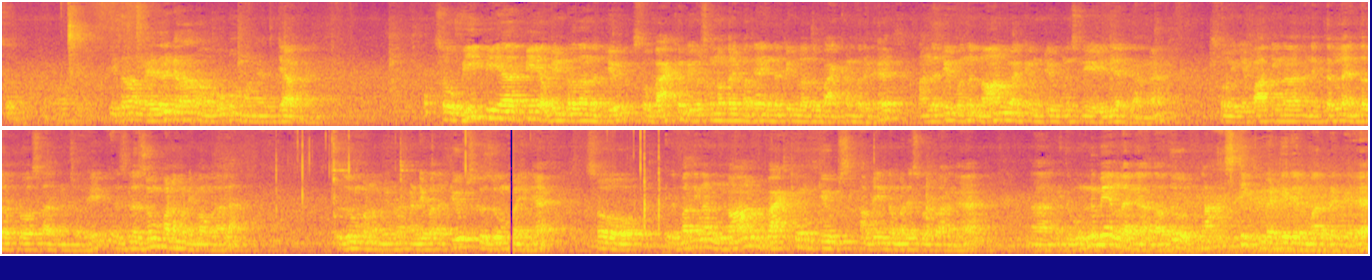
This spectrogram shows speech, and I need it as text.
ஸோ இதெல்லாம் எதிர்க்க தான் நான் ஓப்பன் பண்ணேன் யா ஸோ விபிஆர்பி அப்படின்றது அந்த டியூப் ஸோ வேக்கம் இவர் சொன்ன மாதிரி பார்த்தீங்கன்னா இந்த டியூப்ல வந்து வேக்கம் இருக்கு. அந்த டியூப் வந்து நான் வேக்கம் டியூப்னு சொல்லி எழுதியிருக்காங்க. ஸோ இங்கே பார்த்தீங்கன்னா எனக்கு தெரியல எந்த அளவு க்ளோஸாக இருக்குன்னு சொல்லி. இதில் ஜூம் பண்ண முடியுமா உங்களால்? ஜூம் பண்ண முடியுமா? கண்டிப்பாக அந்த டியூப்ஸ்க்கு ஜூம் பண்ணிங்க. ஸோ இது பார்த்தீங்கன்னா நான் வேக்யூம் டியூப்ஸ் அப்படின்ற மாதிரி சொல்கிறாங்க இது ஒன்றுமே இல்லைங்க. அதாவது ஒரு பிளாஸ்டிக் மெட்டீரியல் மாதிரி இருக்கு.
